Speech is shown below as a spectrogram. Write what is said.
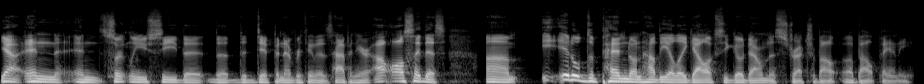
Yeah, and and certainly you see the the the dip and everything that's happened here. I'll, I'll say this: um, i- it'll depend on how the LA Galaxy go down this stretch about about Vanney.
